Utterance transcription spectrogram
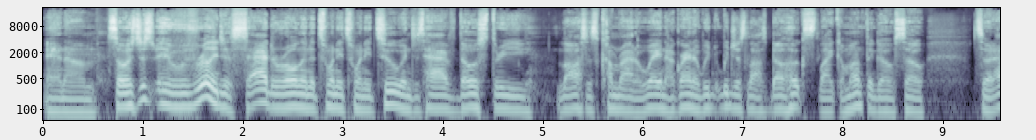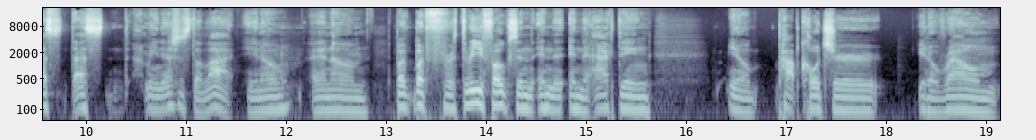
And um, so it's just it was really just sad to roll into 2022 and just have those three losses come right away. Now, granted, we we just lost Bell Hooks like a month ago, so so that's that's I mean that's just a lot, you know. And um, but but for three folks in in the in the acting, you know, pop culture, you know, realm,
